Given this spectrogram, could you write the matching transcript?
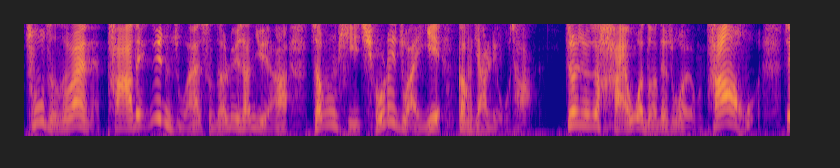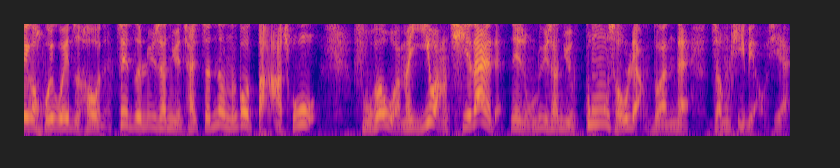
除此之外呢，他的运转使得绿衫军啊，整体球的转移更加流畅。这就是海沃德的作用。他这个回归之后呢，这支绿衫军才真正能够打出符合我们以往期待的那种绿衫军攻守两端的整体表现。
